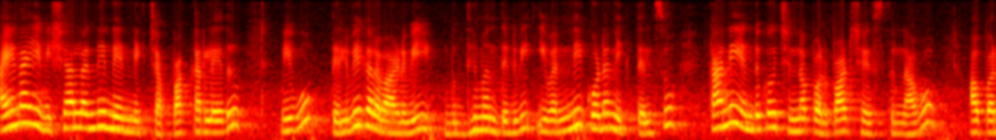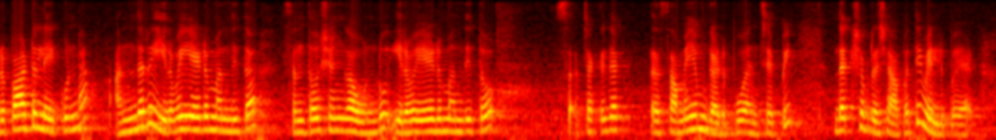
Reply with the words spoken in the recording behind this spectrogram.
అయినా ఈ విషయాలన్నీ నేను నీకు చెప్పక్కర్లేదు. నీవు తెలివి గలవాడివి బుద్ధిమంతుడివి ఇవన్నీ కూడా నీకు తెలుసు. కానీ ఎందుకో చిన్న పొరపాటు చేస్తున్నావు? ఆ పొరపాటు లేకుండా అందరూ ఇరవై ఏడు మందితో సంతోషంగా ఉండు. ఇరవై ఏడు మందితో స- చక్కగా సమయం గడుపు అని చెప్పి దక్ష ప్రజాపతి వెళ్ళిపోయాడు.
